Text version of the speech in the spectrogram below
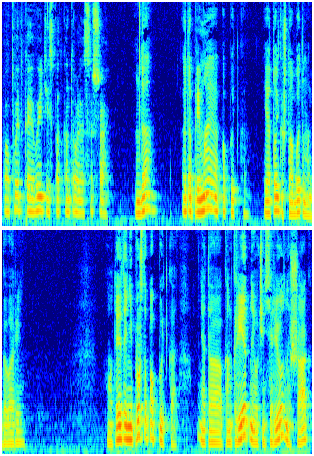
попыткой выйти из-под контроля США? Да, это прямая попытка. Я только что об этом и говорил. Вот. И это не просто попытка, это конкретный, очень серьезный шаг,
